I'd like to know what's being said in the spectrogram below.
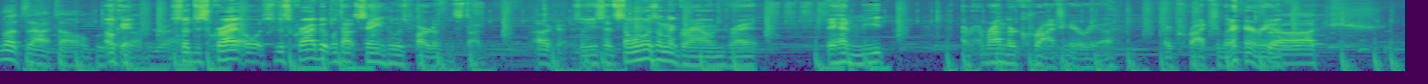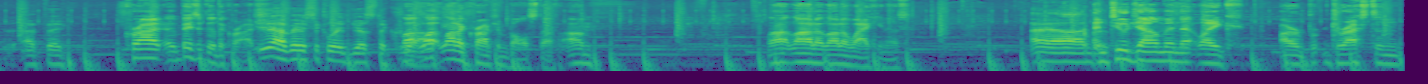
Let's not tell who Okay. was on the ground. So describe, oh, so describe it without saying who was part of the stunt. okay. So you said someone was on the ground, right? They had meat around their crotch area, their crotchular area, Crotch. I think. crotch, uh, basically the crotch. Yeah, basically just the crotch. lot, lot, lot of crotch and ball stuff. Um, lot, lot, of, lot of wackiness. And, And two gentlemen that like are dressed in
